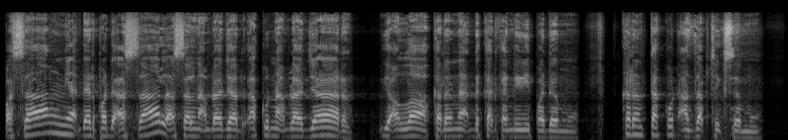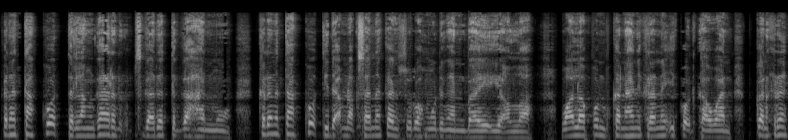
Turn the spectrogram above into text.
Pasang niat daripada asal, asal nak belajar, aku nak belajar. Ya Allah, kerana nak dekatkan diri padamu. Kerana takut azab siksamu. Kerana takut terlanggar segala tegahanmu. Kerana takut tidak melaksanakan suruhmu dengan baik, Ya Allah. Walaupun bukan hanya kerana ikut kawan. Bukan kerana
